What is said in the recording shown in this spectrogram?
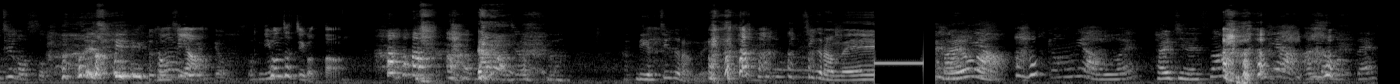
못 찍었어 경미야 니 혼자 찍었다 네가 찍으라며. 찍으라며. 나영아. 승희야 뭐해? 잘 지냈어? 승희야 안녕 어때?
